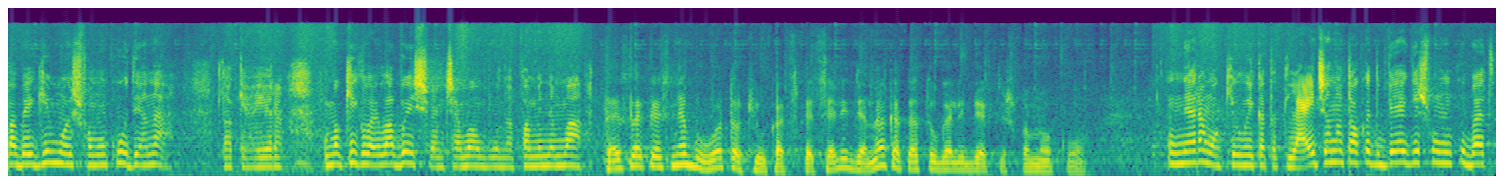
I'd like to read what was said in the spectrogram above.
pabėgimo iš pamokų diena. Tokia ir mokykloje labai švenčiama būna, paminima. Tais laikais nebuvo tokių, kad speciali diena, kada tu gali bėgti iš pamokų. Nėra mokyklai, kad atleidžia nuo to, kad bėgi iš pamokų, bet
